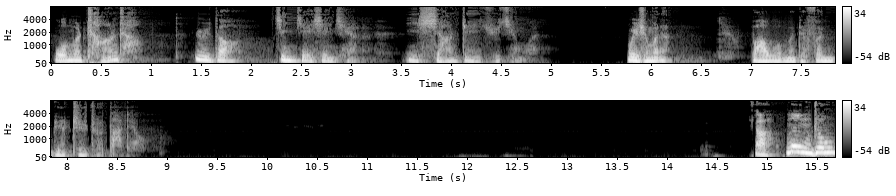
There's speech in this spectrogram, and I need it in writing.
我们常常遇到境界现前了，你想这一句经文，为什么呢？把我们的分别执着打掉。啊，梦中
